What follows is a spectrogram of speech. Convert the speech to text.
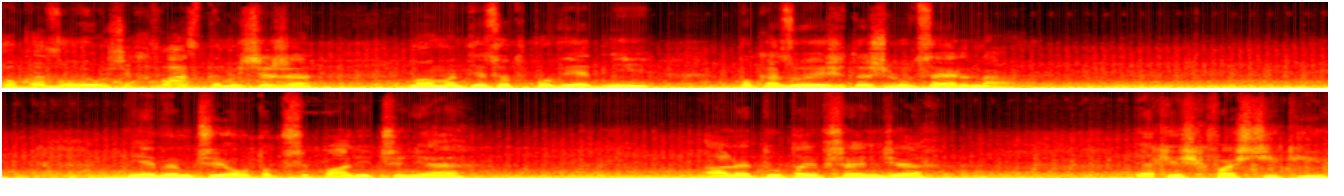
pokazują się chwasty. Myślę, że moment jest odpowiedni. Pokazuje się też lucerna. Nie wiem, czy ją to przypali, czy nie. Ale tutaj wszędzie jakieś chwaściki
